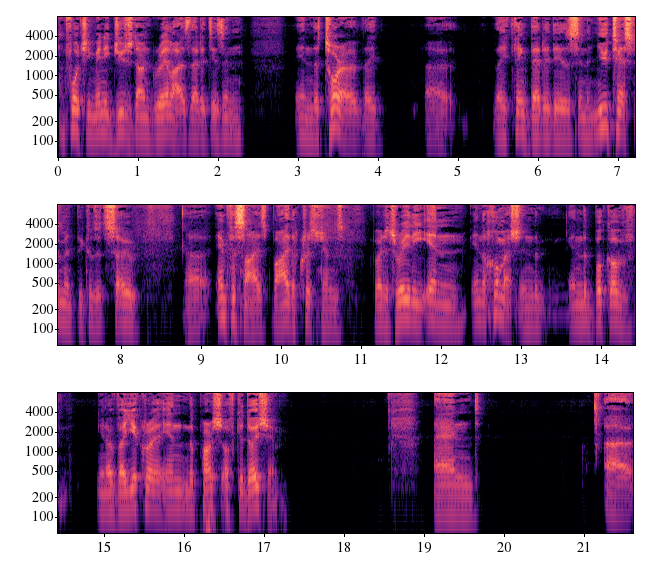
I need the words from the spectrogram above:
Unfortunately, many Jews don't realize that it is in in the Torah. They uh, they think that it is in the New Testament because it's so uh, emphasized by the Christians, but it's really in in the Chumash, in the in the book of you know Vayikra, in the Parsha of Kedoshim, and uh,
